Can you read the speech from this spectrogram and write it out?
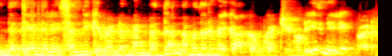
இந்த தேர்தலை சந்திக்க வேண்டும் என்பதுதான் நமதுரிமை காக்கும் கட்சியினுடைய நிலைப்பாடு.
